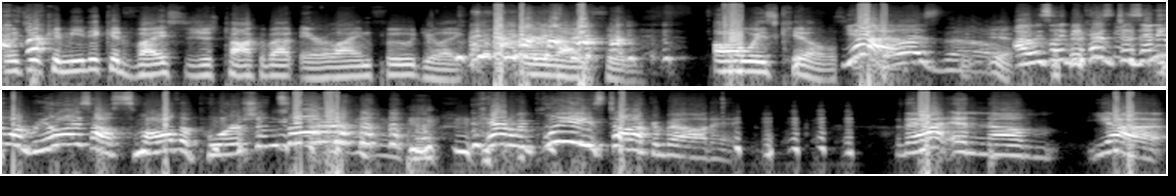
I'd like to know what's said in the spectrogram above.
was your comedic advice to just talk about airline food? You're like airline food always kills. Yeah. does though. Yeah. I was like, because does anyone realize how small the portions are? Can we please talk about it? That and um, yeah,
